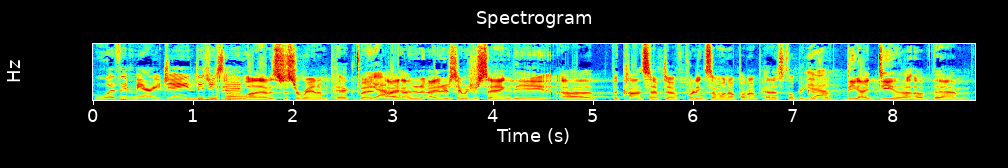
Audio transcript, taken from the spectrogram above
Who was it? Mary Jane? Did you say? Well, that was just a random pick, but Yeah. I, I understand what you're saying. The uh, the concept of putting someone up on a pedestal because Yeah. the idea of them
